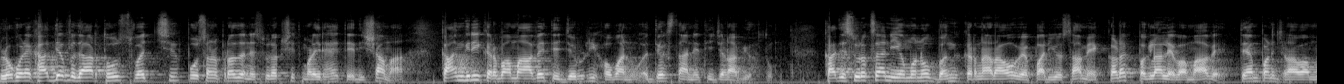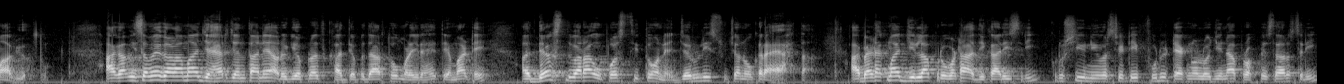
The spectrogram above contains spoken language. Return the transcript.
લોકોને ખાદ્ય પદાર્થો સ્વચ્છ, પોષણપ્રદ અને સુરક્ષિત મળી રહે તે દિશામાં કામગીરી કરવામાં આવે તે જરૂરી હોવાનું અધ્યક્ષસ્થાનેથી જણાવ્યું હતું. ખાદ્ય સુરક્ષા નિયમોનો ભંગ કરનારાઓ વેપારીઓ સામે કડક પગલાં લેવામાં આવે તેમ પણ જણાવવામાં આવ્યું હતું. આગામી સમયગાળામાં જાહેર જનતાને આરોગ્યપ્રદ ખાદ્ય પદાર્થો મળી રહે તે માટે અધ્યક્ષ દ્વારા ઉપસ્થિતોને જરૂરી સૂચનો કરાયા હતા. આ બેઠકમાં જિલ્લા પુરવઠા અધિકારી શ્રી, કૃષિ યુનિવર્સિટી ફૂડ ટેકનોલોજીના પ્રોફેસર શ્રી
